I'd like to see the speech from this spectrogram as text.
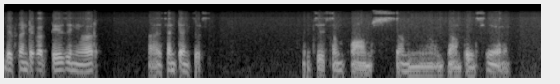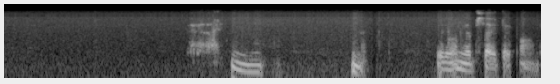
different vibhaktis in your uh, sentences. Which is some forms some examples here Hmm. There's one website I found.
